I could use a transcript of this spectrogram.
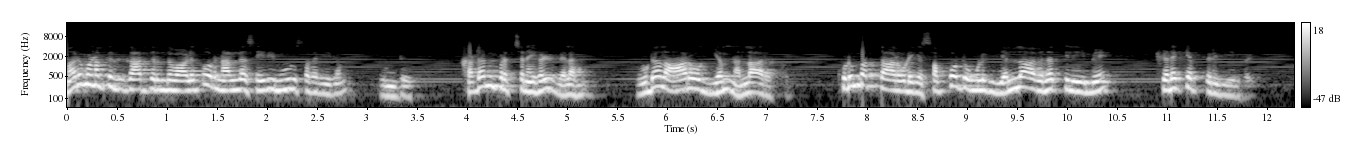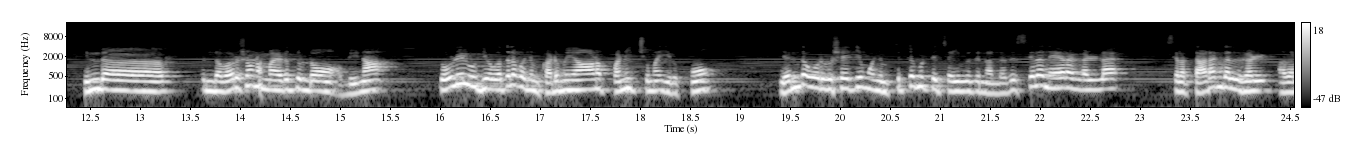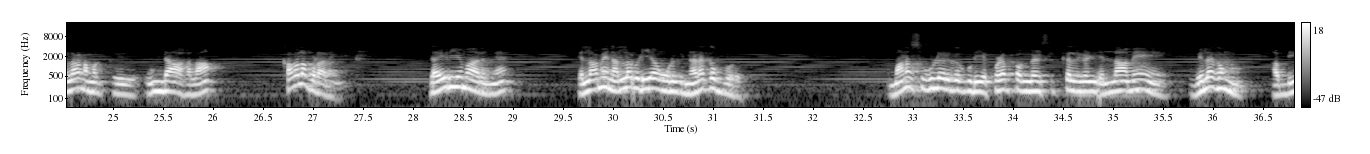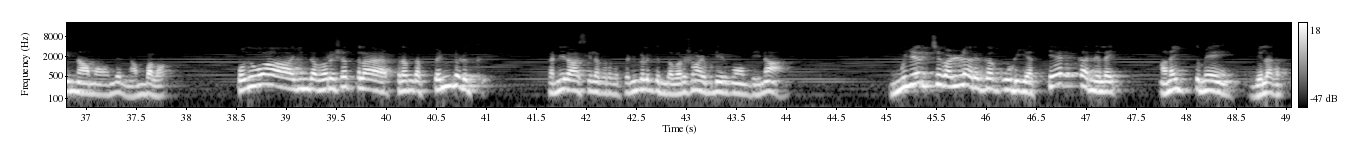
மறுமணத்துக்கு காத்திருந்த வாளுக்கு ஒரு நல்ல செய்தி நூறு சதவீதம் உண்டு. கடன் பிரச்சனைகள் விலகும். உடல் ஆரோக்கியம் நல்லா இருக்கும். குடும்பத்தாருடைய சப்போர்ட் உங்களுக்கு எல்லா விதத்திலையுமே கிடைக்கப் பெறுவீர்கள். இந்த இந்த வருஷம் நம்ம எடுத்துட்டோம் அப்படின்னா தொழில் உத்தியோகத்தில் கொஞ்சம் கடுமையான பணிச்சுமை இருக்கும். எந்த ஒரு விஷயத்தையும் கொஞ்சம் திட்டமிட்டு செய்வது நல்லது. சில நேரங்களில் சில தடங்கல்கள் அதெல்லாம் நமக்கு உண்டாகலாம். கவலைப்படாதீங்க. தைரியமாக இருங்க. எல்லாமே நல்லபடியாக உங்களுக்கு நடக்க போகிறது மனசுக்குள்ளே இருக்கக்கூடிய குழப்பங்கள் சிக்கல்கள் எல்லாமே விலகும் அப்படின்னு நாம் வந்து நம்பலாம். பொதுவாக இந்த வருஷத்தில் பிறந்த பெண்களுக்கு கன்னிராசியில் பிறந்த பெண்களுக்கு இந்த வருஷம் எப்படி இருக்கும் அப்படின்னா முயற்சிகளில் இருக்கக்கூடிய தேக்க நிலை அனைத்துமே விலகும்.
